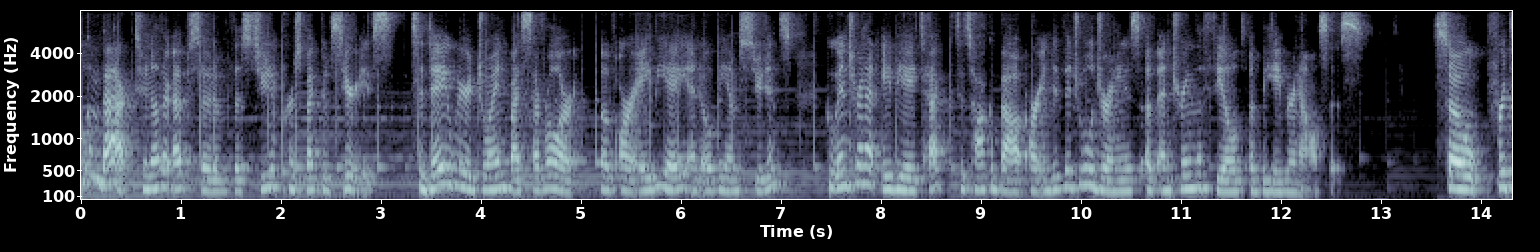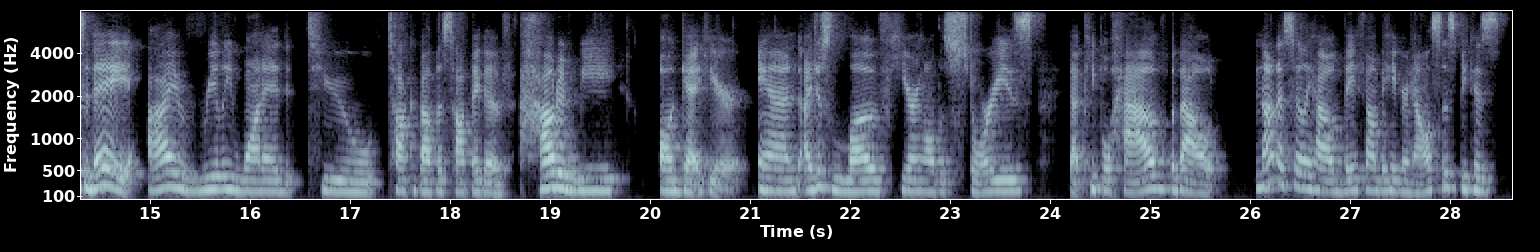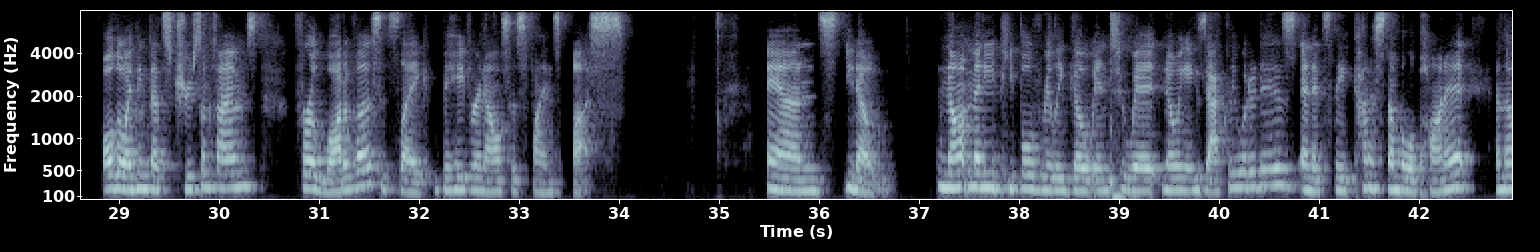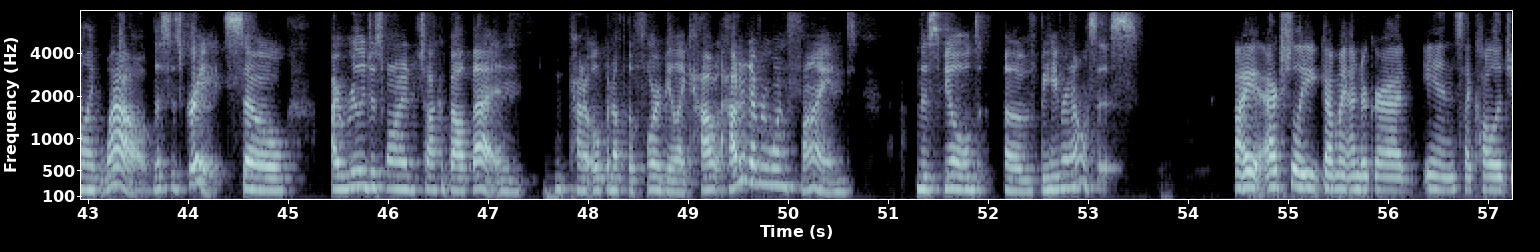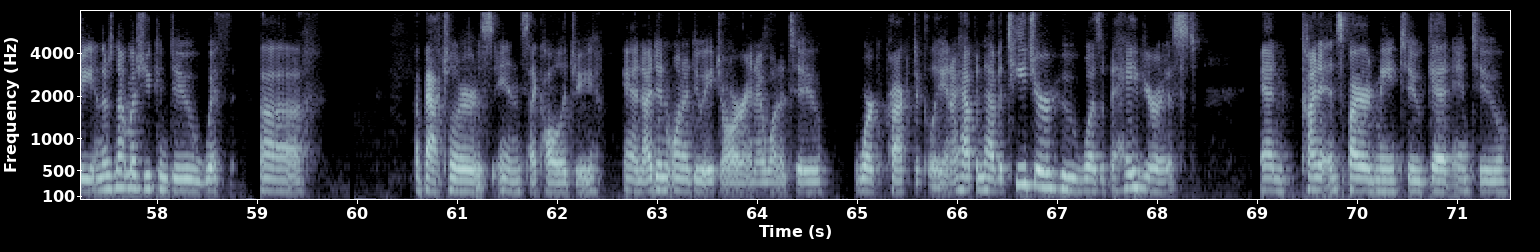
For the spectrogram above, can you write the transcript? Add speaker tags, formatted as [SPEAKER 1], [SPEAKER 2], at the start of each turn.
[SPEAKER 1] Welcome back to another episode of the Student Perspective series. Today we are joined by several of our ABA and OBM students who intern at ABA Tech to talk about our individual journeys of entering the field of behavior analysis. So, for today, I really wanted to talk about this topic of how did we all get here? And I just love hearing all the stories that people have about not necessarily how they found behavior analysis, because although I think that's true sometimes, for a lot of us, it's like behavior analysis finds us. And, you know, not many people really go into it knowing exactly what it is. And it's they kind of stumble upon it and they're like, wow, this is great. So I really just wanted to talk about that and kind of open up the floor and be like, how, how did everyone find this field of behavior analysis?
[SPEAKER 2] I actually got my undergrad in psychology, and there's not much you can do with uh, a bachelor's in psychology. And I didn't want to do HR, and I wanted to work practically. And I happened to have a teacher who was a behaviorist and kind of inspired me to get into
